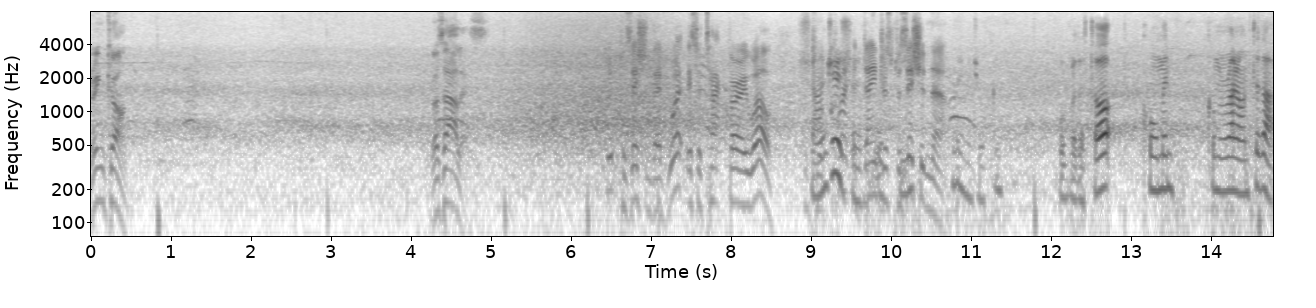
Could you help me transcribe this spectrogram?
Rincon. Rosales. Good position. They've worked this attack very well. Sanchez. quite a dangerous okay. position now. I'm not even joking. Over the top, Coleman, Coleman, run onto that.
